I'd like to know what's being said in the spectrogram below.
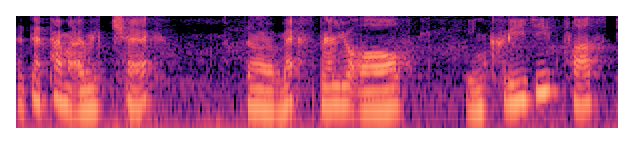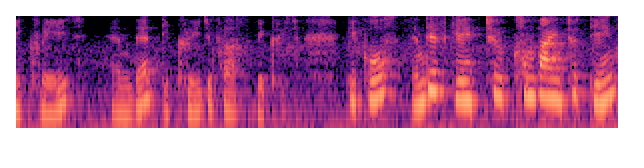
At that time I will check the max value of increase plus decrease and then decrease plus decrease. Because in this case to combine two things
